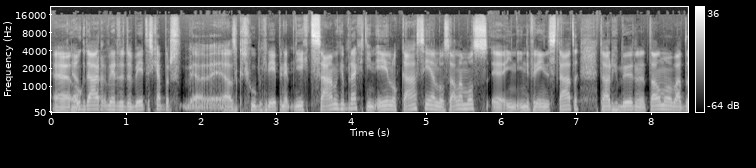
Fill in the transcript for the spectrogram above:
Ja. Ook daar werden de wetenschappers, als ik het goed begrepen heb, niet echt samengebracht in één locatie, in Los Alamos, in, in de Verenigde Staten. Daar gebeurde het allemaal wat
